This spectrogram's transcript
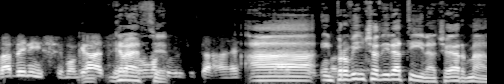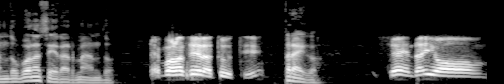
Va benissimo, grazie. Grazie. Eh. A, in provincia di Latina c'è Armando. Buonasera Armando. Eh, buonasera a tutti. Prego. Senta, io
